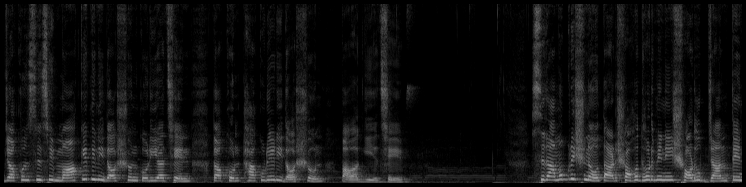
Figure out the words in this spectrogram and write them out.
যখন শ্রী শ্রী মাকে তিনি দর্শন করিয়াছেন, তখন ঠাকুরেরই দর্শন পাওয়া গিয়েছে। শ্রীরামকৃষ্ণ তার সহধর্মিনীর স্বরূপ জানতেন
